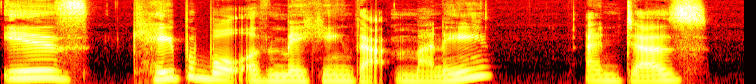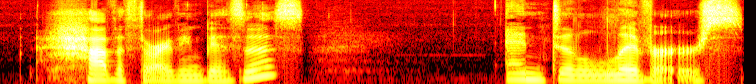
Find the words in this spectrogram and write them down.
is capable of making that money and does have a thriving business and delivers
